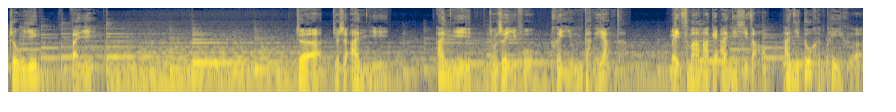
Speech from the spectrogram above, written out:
周英翻译。这就是安妮。安妮总是一副很勇敢的样子。每次妈妈给安妮洗澡，安妮都很配合，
